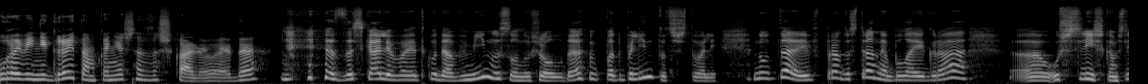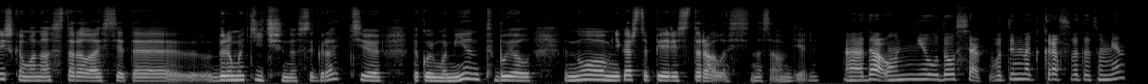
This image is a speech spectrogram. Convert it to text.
уровень игры там, конечно, зашкаливает, да? Зашкаливает куда? В минус он ушел, да? Под плинтус, что ли? Ну да, и вправду странная была игра. Э, уж слишком, слишком она старалась это э, драматично сыграть. Такой момент был. Но, мне кажется, перестаралась на самом деле. А, да, он не удался. Вот именно как раз в этот момент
